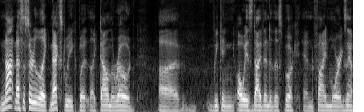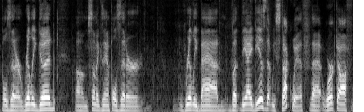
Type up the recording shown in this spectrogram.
not necessarily like next week, but like down the road. Uh, we can always dive into this book and find more examples that are really good, um, some examples that are really bad, but the ideas that we stuck with that worked off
